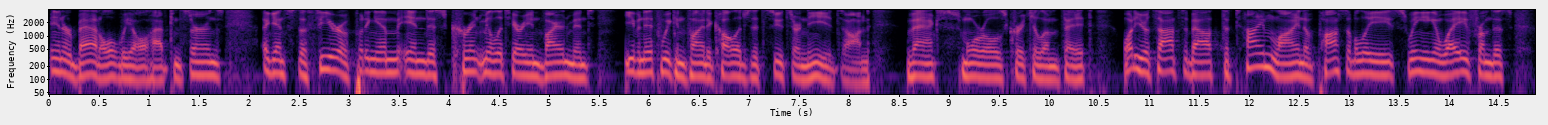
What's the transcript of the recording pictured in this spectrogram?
inner battle. We all have concerns against the fear of putting him in this current military environment, even if we can find a college that suits our needs on vax, morals, curriculum, faith. What are your thoughts about the timeline of possibly swinging away from this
